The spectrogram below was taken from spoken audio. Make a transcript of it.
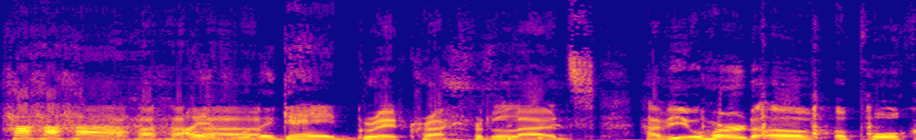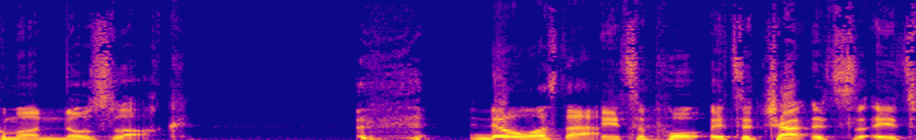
Ha ha ha! I have won again. Great crack for the lads. have you heard of a Pokemon Nuzlocke? No, what's that? It's a po- it's a chat it's it's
